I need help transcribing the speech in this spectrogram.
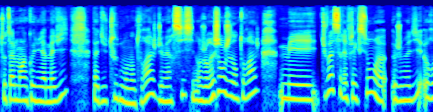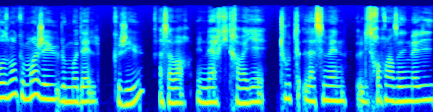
totalement inconnues à ma vie pas du tout de mon entourage Dieu merci sinon j'aurais changé d'entourage mais tu vois ces réflexions je me dis heureusement que moi j'ai eu le modèle que j'ai eu à savoir une mère qui travaillait toute la semaine, les trois premières années de ma vie,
